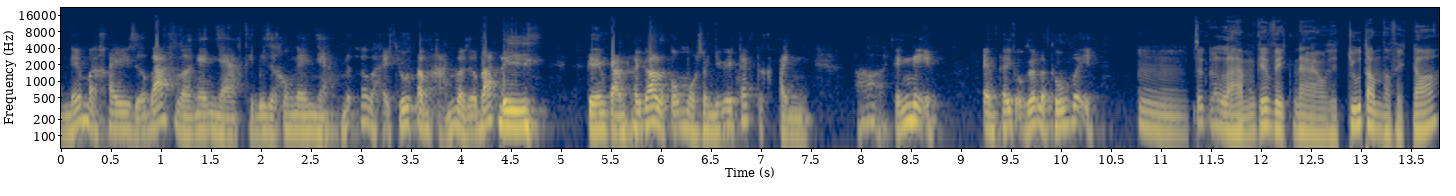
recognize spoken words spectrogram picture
nếu mà hay rửa bát và nghe nhạc thì bây giờ không nghe nhạc nữa và hãy chú tâm hẳn vào rửa bát đi thì em cảm thấy đó là cũng một trong những cái cách thực hành chánh niệm em thấy cũng rất là thú vị Ừ, tức là làm cái việc nào thì chú tâm vào việc đó.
